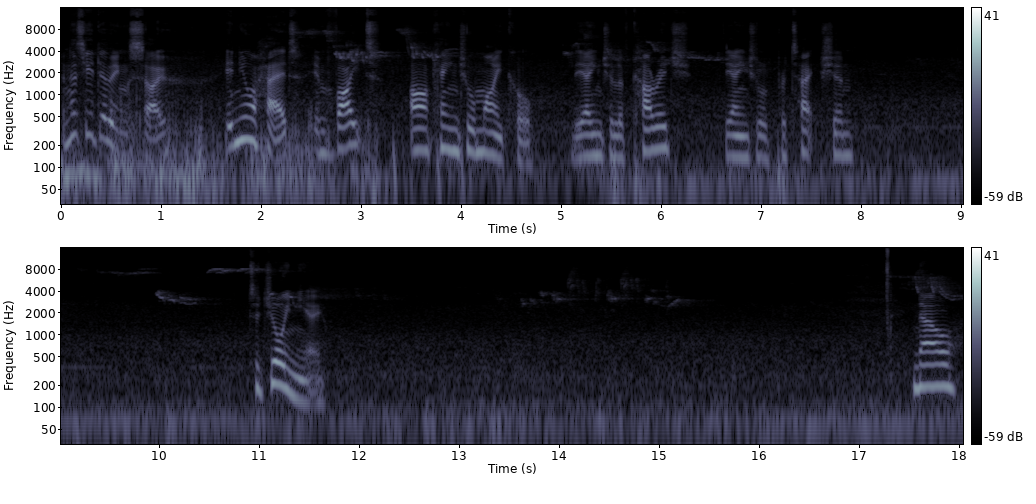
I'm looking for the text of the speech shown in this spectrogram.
And as you're doing so, in your head, invite Archangel Michael, the angel of courage, the angel of protection, to join you. Now,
